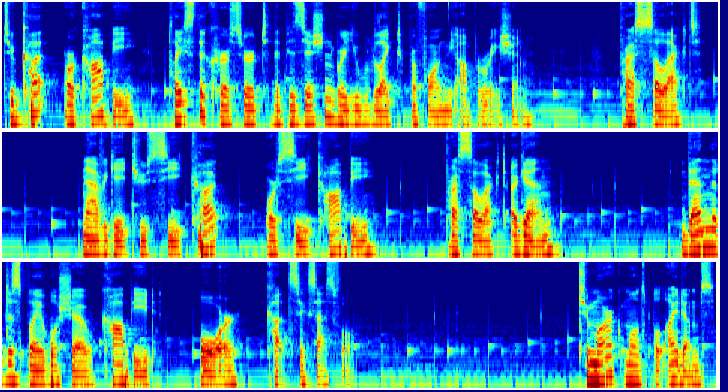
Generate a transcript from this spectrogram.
To cut or copy, place the cursor to the position where you would like to perform the operation. Press select, navigate to C cut or C copy, press select again, then the display will show copied or cut successful. To mark multiple items,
